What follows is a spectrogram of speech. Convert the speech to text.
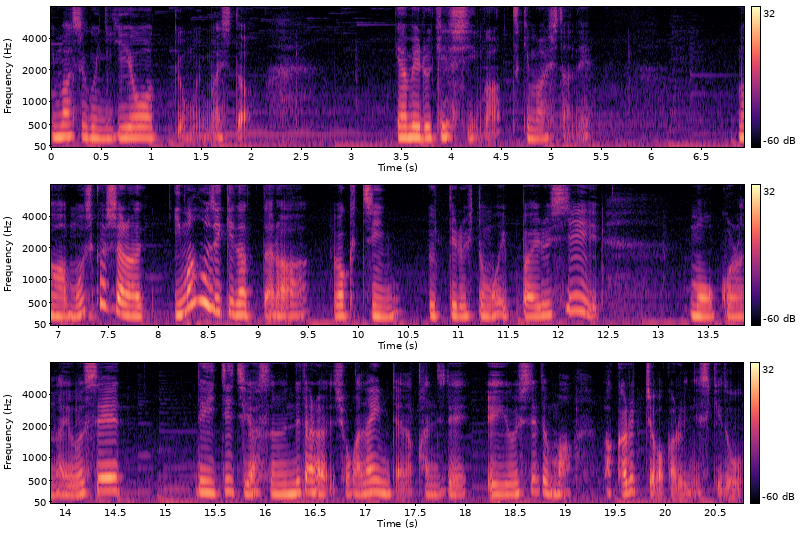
今すぐ逃げようって思いました辞める決心がつきましたねまあもしかしたら今の時期だったらワクチン打ってる人もいっぱいいるしもうコロナ陽性でいちいち休んでたらしょうがないみたいな感じで営業しててもまあ分かるっちゃ分かるんですけど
